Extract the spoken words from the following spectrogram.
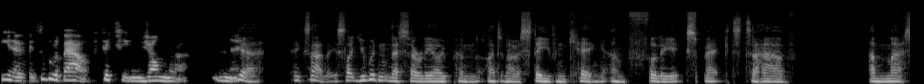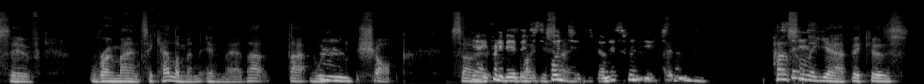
you know it's all about fitting genre? Yeah, exactly. It's like you wouldn't necessarily open I don't know a Stephen King and fully expect to have a massive romantic element in there. That that would mm. shock. So yeah, you'd probably be a bit like disappointed, to be honest, wouldn't you? Personally, yeah, because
